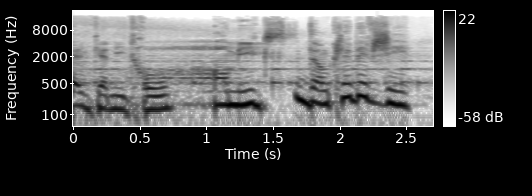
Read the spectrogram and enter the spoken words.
Michael Canitro en mix dans Club FG.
